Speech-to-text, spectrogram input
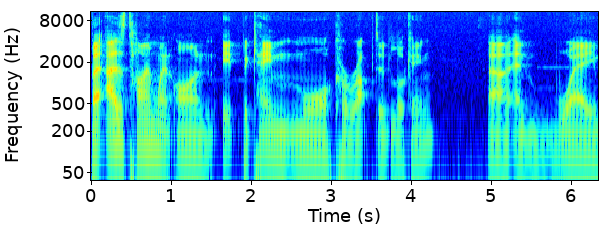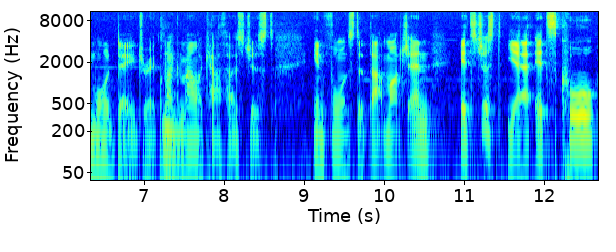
But as time went on, it became more corrupted looking uh, and way more Daedric. Like Malacath has just influenced it that much, and it's just yeah, it's cool,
